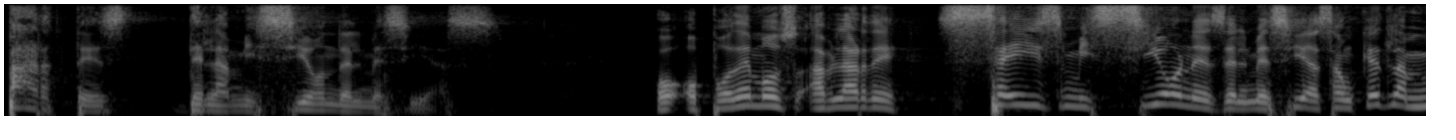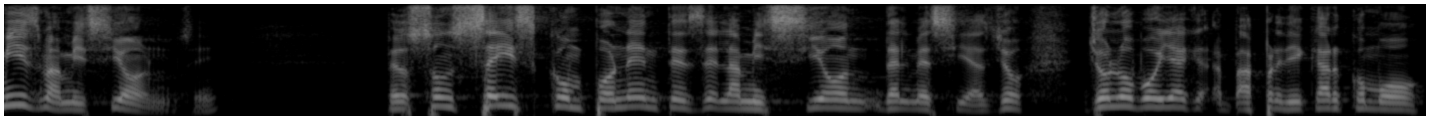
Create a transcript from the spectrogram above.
partes de la misión del Mesías. O, podemos hablar de seis misiones del Mesías, aunque es la misma misión. ¿sí? pero son seis componentes de la misión del Mesías. Yo, yo lo voy a, predicar como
